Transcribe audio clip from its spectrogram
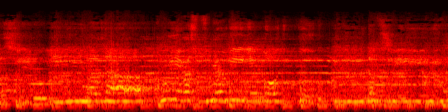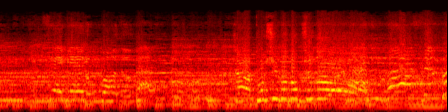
도시로 이어져 우리의 가슴속에 우리의 모든 꿈은 끝없이 세계로 뻗어가고 자 나는 것을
